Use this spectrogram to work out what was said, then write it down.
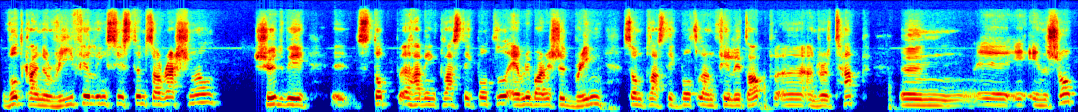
what kind of refilling systems are rational? Should we uh, stop having plastic bottle? Everybody should bring some plastic bottle and fill it up uh, under a tap um, in the shop.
